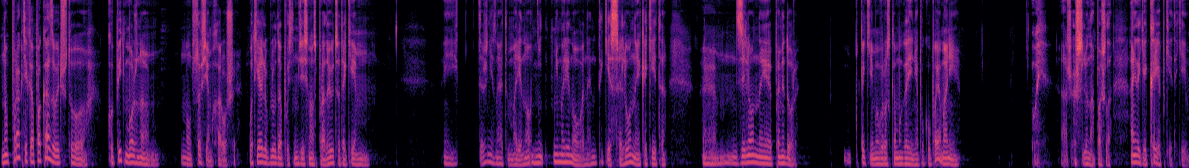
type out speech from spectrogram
Но практика показывает, что купить можно ну, совсем хорошие. Вот я люблю, допустим, здесь у нас продаются такие и даже не знаю, это марино, не, не маринованные, но такие соленые какие-то э, зеленые помидоры. Такие мы в русском магазине покупаем, они... Ой, аж, аж слюна пошла. Они такие крепкие, такие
